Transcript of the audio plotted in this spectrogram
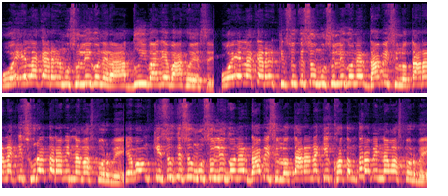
ওই এলাকার মুসল্লিগণেরা দুই ভাগে ভাগ হয়েছে। ওই এলাকার কিছু কিছু মুসল্লিগণের দাবি ছিল, তারা নাকি সুরা তারাবির নামাজ পড়বে। এবং কিছু কিছু মুসল্লিগণের দাবি ছিল, তারা নাকি খতম তারাবির নামাজ পড়বে।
